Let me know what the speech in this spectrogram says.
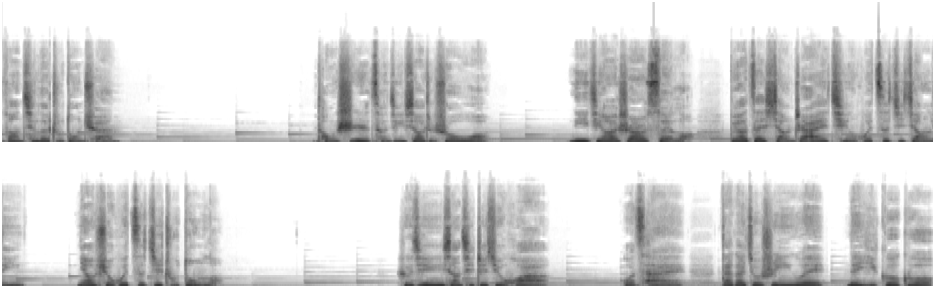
放弃了主动权。同事曾经笑着说我：“你已经二十二岁了。”不要再想着爱情会自己降临，你要学会自己主动了。如今想起这句话，我猜大概就是因为那一个个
